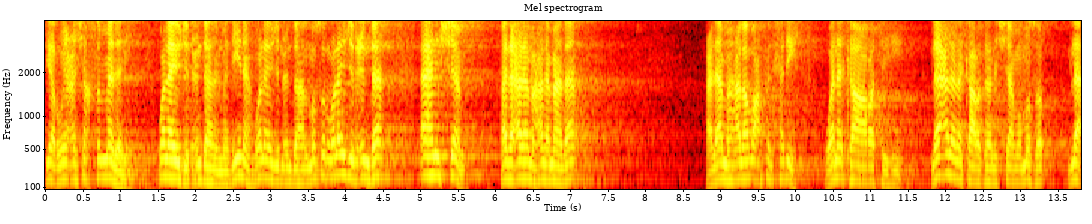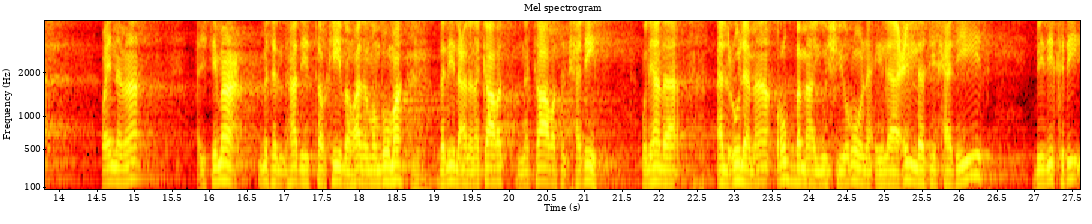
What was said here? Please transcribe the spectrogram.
يروي عن شخص مدني. ولا يوجد عند أهل المدينة ولا يوجد عند أهل مصر ولا يوجد عند أهل الشام. هذا علامة على ماذا؟ علامة على ضعف الحديث ونكارته. لا على نكارة أهل الشام ومصر. لا وإنما اجتماع مثل هذه التركيبة وهذه المنظومة دليل على نكارة نكارة الحديث. ولهذا العلماء ربما يشيرون إلى علة حديث بذكر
